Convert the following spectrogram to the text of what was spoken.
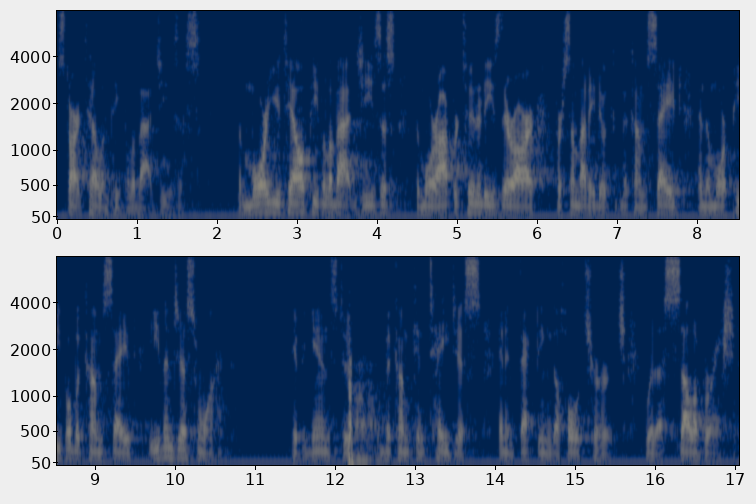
start telling people about Jesus. The more you tell people about Jesus, the more opportunities there are for somebody to become saved, and the more people become saved, even just one. It begins to become contagious and infecting the whole church with a celebration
